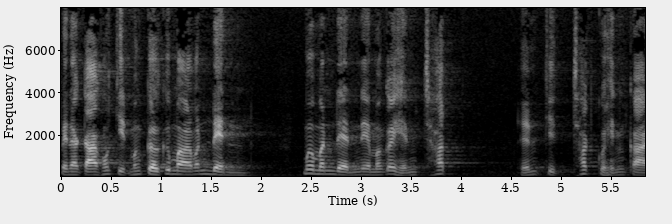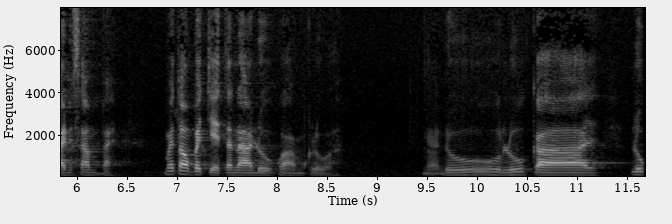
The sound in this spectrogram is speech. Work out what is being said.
เป็นอาการของจิตมันเกิดขึ้นมามันเด่น เมื่อมันเด่นเนี่ยมันก็เห็นชัด เห็นจิตชัดกว่าเห็นกายที่ซ้ำไป ไม่ต้องไปเจตนาดูความกลัวดูรู้กาย รู้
